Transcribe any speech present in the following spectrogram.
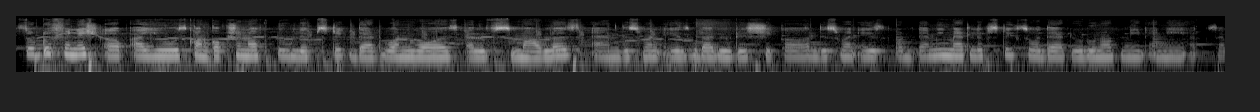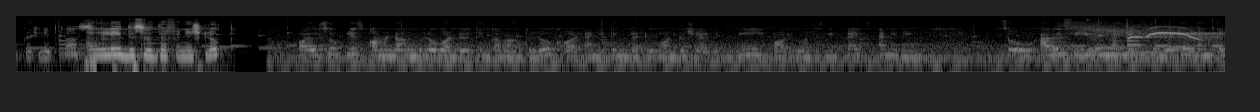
So to finish up I use concoction of two lipstick that one was Elf's Marvelous and this one is Huda Beauty's Shika. This one is a demi matte lipstick so that you do not need any separate lip gloss. Finally this is the finished look. Also please comment down below what do you think about the look or anything that you want to share with me or your feedbacks anything so I will see you in my next video. Then, take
